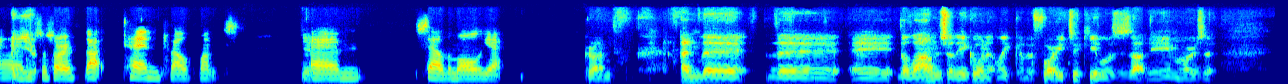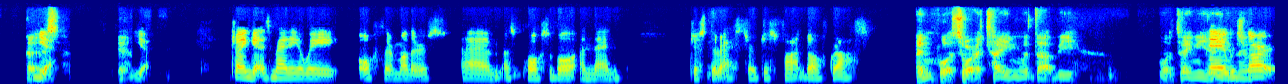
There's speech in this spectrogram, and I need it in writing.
Um, a year. So sort of that 10, 12 months. Yeah. Um, sell them all, yeah. Grand. And the the uh, the lambs are they going at like about forty two kilos? Is that the aim or is it? it yeah. Is? yeah. Yeah. Try and get as many away off their mothers um, as possible, and then just the rest are just fattened off grass. And what sort of time would that be? What time of year? Uh, we start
